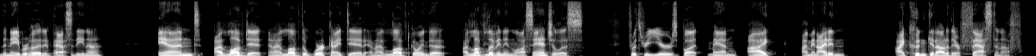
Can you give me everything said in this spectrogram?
the neighborhood in Pasadena. And I loved it and I loved the work I did and I loved going to I loved living in Los Angeles for 3 years, but man, I I mean I didn't I couldn't get out of there fast enough.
